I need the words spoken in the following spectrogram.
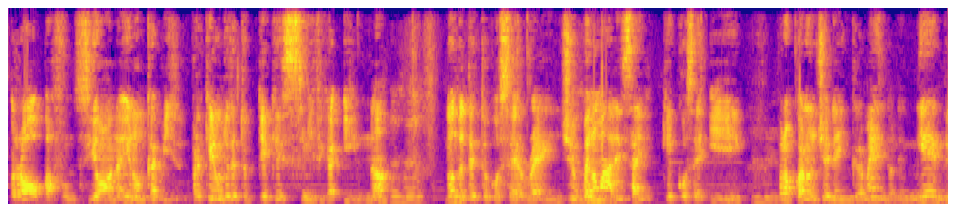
roba funziona? Io non capisco, perché non ti ho detto che, che significa in, Mhm, non ti ho detto cos'è range, Mhm. bene o male sai che cos'è i, mhm. però qua non c'è né incremento né niente,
